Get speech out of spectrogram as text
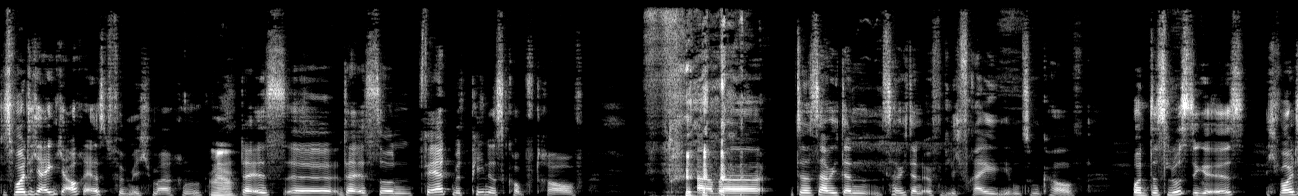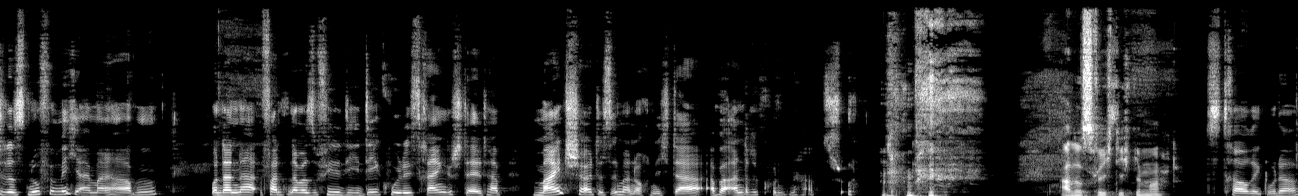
Das wollte ich eigentlich auch erst für mich machen. Ja. Da ist, äh, da ist so ein Pferd mit Peniskopf drauf. Aber das habe ich dann, das habe ich dann öffentlich freigegeben zum Kauf. Und das Lustige ist, ich wollte das nur für mich einmal haben und dann fanden aber so viele die Idee cool, dass ich es reingestellt habe. Mein Shirt ist immer noch nicht da, aber andere Kunden haben es schon. Alles richtig gemacht. Das ist traurig, oder?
